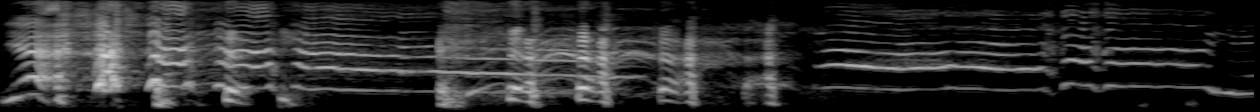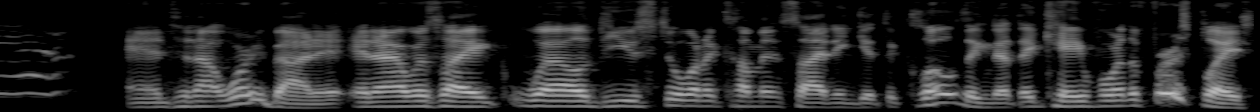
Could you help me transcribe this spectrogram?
yeah. and to not worry about it. And I was like, well, do you still want to come inside and get the clothing that they came for in the first place?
